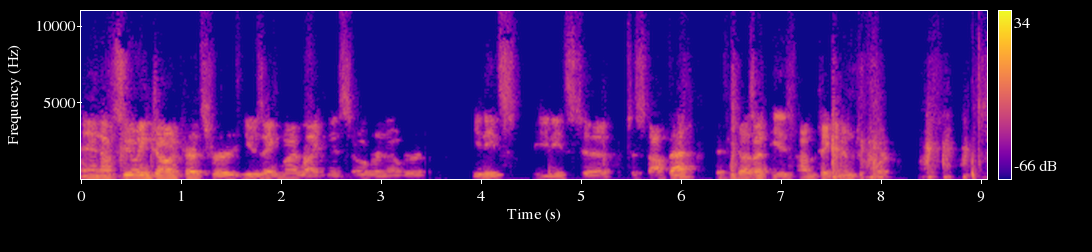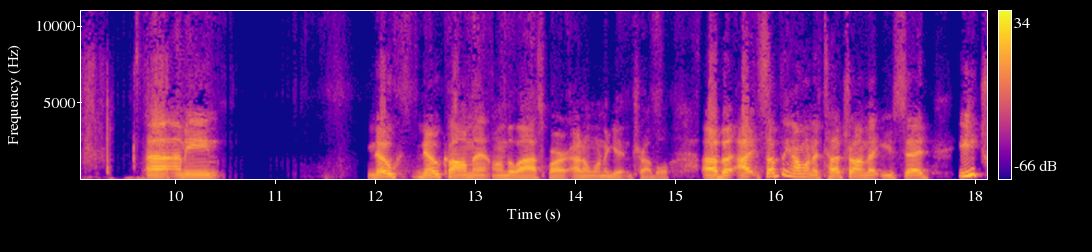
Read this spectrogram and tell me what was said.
And I'm suing John Kurtz for using my likeness over and over. He needs he needs to to stop that. If he doesn't, he's I'm taking him to court. Uh, I mean, no no comment on the last part. I don't want to get in trouble. Uh, but I, something I want to touch on that you said. Each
